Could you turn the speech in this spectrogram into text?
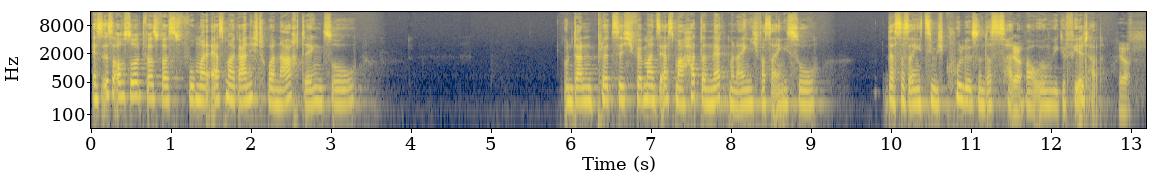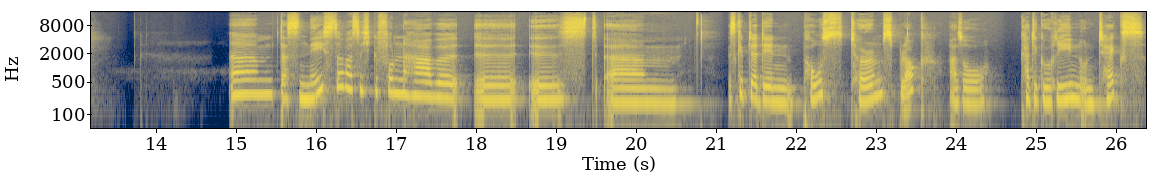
es ist auch so etwas, was, wo man erstmal gar nicht drüber nachdenkt, so. Und dann plötzlich, wenn man es erstmal hat, dann merkt man eigentlich, was eigentlich so, dass das eigentlich ziemlich cool ist und dass es halt ja. einfach irgendwie gefehlt hat. Ja. Ähm, das nächste, was ich gefunden habe, äh, ist, ähm, es gibt ja den Post-Terms-Block, also Kategorien und Tags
